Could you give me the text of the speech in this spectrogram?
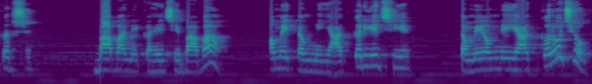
કરશે? બાબાને કહે છે, બાબા, અમે તમને યાદ કરીએ છીએ. તમે અમને યાદ કરો છો?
